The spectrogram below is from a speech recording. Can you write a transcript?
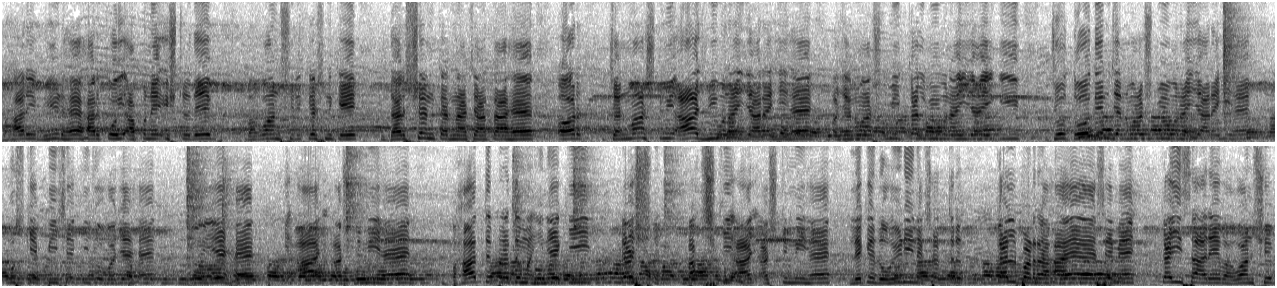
भारी भीड़ है। हर कोई अपने इष्ट देव भगवान श्री कृष्ण के दर्शन करना चाहता है और जन्माष्टमी आज भी मनाई जा रही है और जन्माष्टमी कल भी मनाई जाएगी। जो दो दिन जन्माष्टमी मनाई जा रही है, उसके पीछे की जो वजह है, वो ये है कि आज अष्टमी है। भाद्रप्रद महीने की कृष्ण पक्ष की आज अष्टमी है, लेकिन रोहिणी नक्षत्र कल पड़ रहा है। ऐसे में कई सारे भगवान शिव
